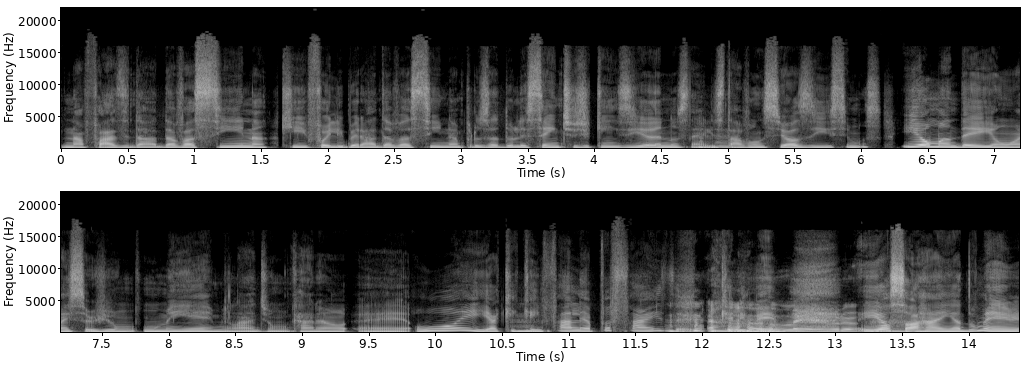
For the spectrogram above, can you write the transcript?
na fase da, da vacina, que foi liberada a vacina para os adolescentes de 15 anos, né? Eles uhum. estavam ansiosíssimos. E eu mandei um, aí surgiu um, um meme lá de um cara, é, oi, aqui quem fala é a Pfizer, aquele meme. Lembro. E eu sou a rainha do meme.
